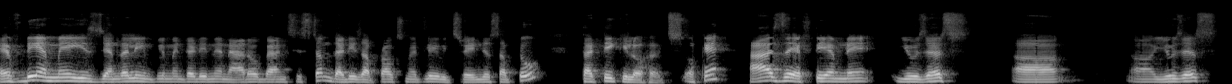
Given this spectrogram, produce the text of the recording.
FDMA is generally implemented in a narrow band system that is approximately which ranges up to 30 kilohertz. Okay. As the FDMA users uh, uh, uses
